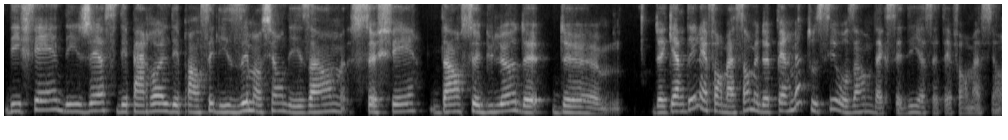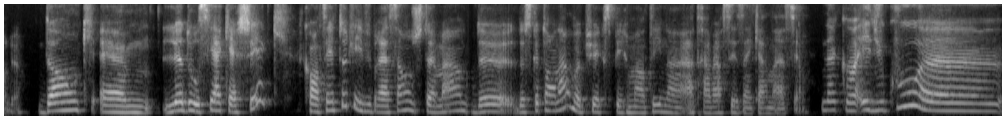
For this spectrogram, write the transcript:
des faits, des gestes, des paroles, des pensées, des émotions des âmes se fait dans ce but-là de, garder l'information, mais de permettre aussi aux âmes d'accéder à cette information-là. Donc, euh, le dossier akashique contient toutes les vibrations justement de, ce que ton âme a pu expérimenter à travers ses incarnations. D'accord. Et du coup, euh,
